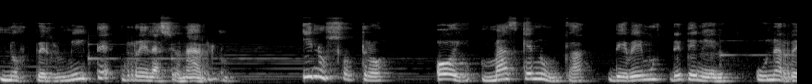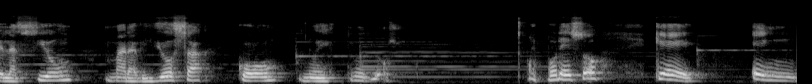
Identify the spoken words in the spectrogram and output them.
nos permite relacionarnos y nosotros hoy más que nunca debemos de tener una relación maravillosa con nuestro Dios. Es por eso que en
